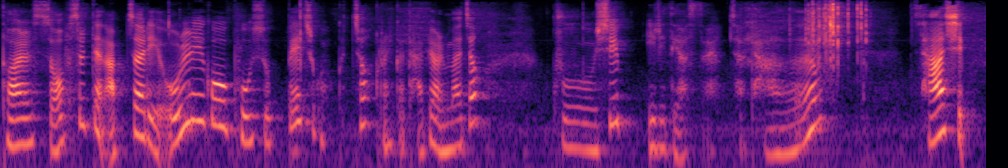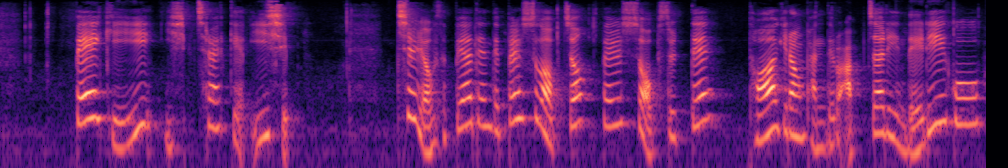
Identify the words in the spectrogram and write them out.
더할 수 없을 땐 앞자리 올리고 보수 빼주고 그쵸? 그러니까 답이 얼마죠? 91이 되었어요. 자 다음 40 빼기 27 할게요. 20 7 여기서 빼야 되는데 뺄 수가 없죠? 뺄 수 없을 땐 더하기랑 반대로 앞자리 내리고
